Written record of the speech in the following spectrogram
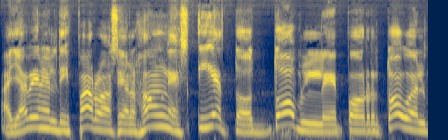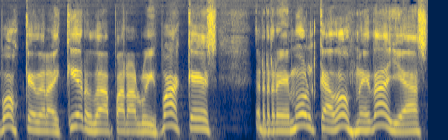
Allá viene el disparo hacia el home, es quieto, doble por todo el bosque de la izquierda para Luis Vázquez, remolca dos medallas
